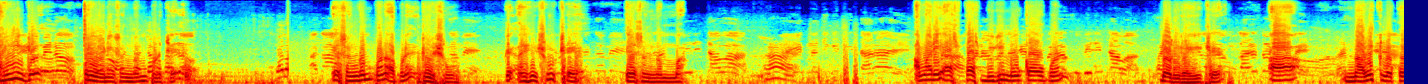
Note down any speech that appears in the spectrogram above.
અહીં જ ત્રિવેણી સંગમ પણ છે. એ સંગમ પણ આપણે જોઈશું કે અહીં શું છે એ સંગમમાં. અમારી આસપાસ બીજી નૌકાઓ પણ દોડી રહી છે. આ નાવિક લોકો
